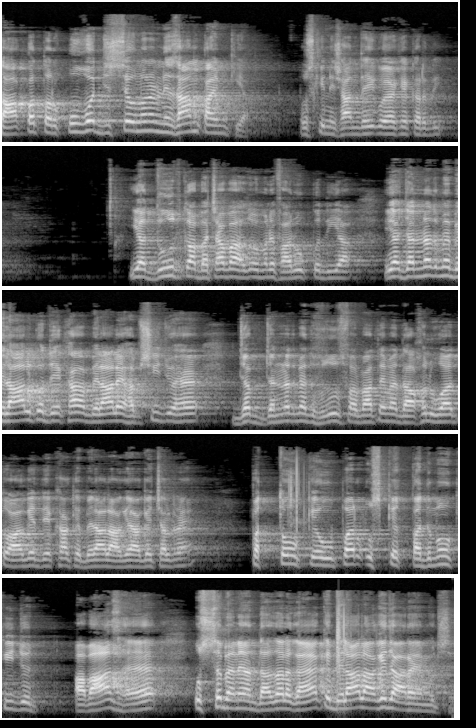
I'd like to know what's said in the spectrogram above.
طاقت اور قوت جس سے انہوں نے نظام قائم کیا، اس کی نشاندہی کو کہ کر دی۔ یا دودھ کا بچا ہوا حضرت عمر فاروق کو دیا، یا جنت میں بلال کو دیکھا، بلال حبشی جو ہے، جب جنت میں حضور فرماتے میں داخل ہوا تو آگے دیکھا کہ بلال آگے آگے چل رہے ہیں۔ پتوں کے اوپر اس کے قدموں کی جو آواز ہے، اس سے میں نے اندازہ لگایا کہ بلال آگے جا رہے ہیں مجھ سے۔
